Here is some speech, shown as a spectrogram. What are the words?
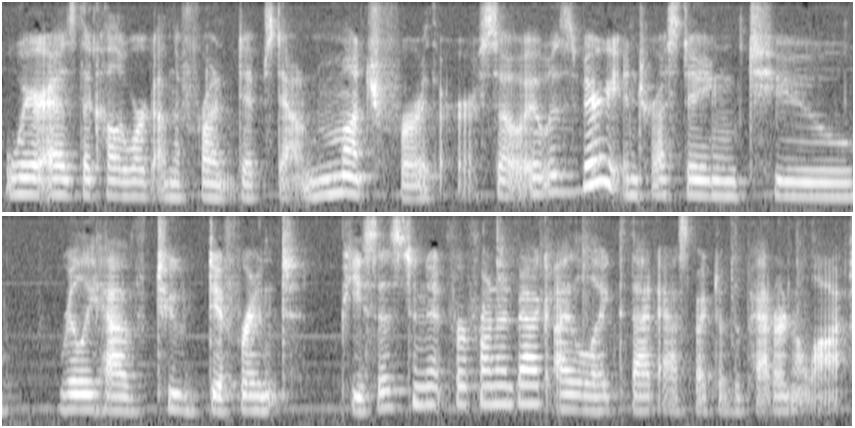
whereas the color work on the front dips down much further. So it was very interesting to really have two different pieces to knit for front and back. I liked that aspect of the pattern a lot.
